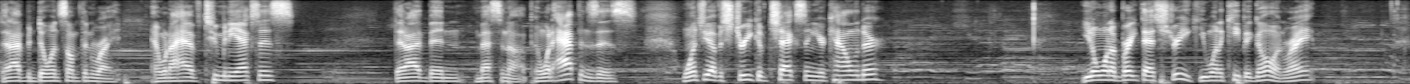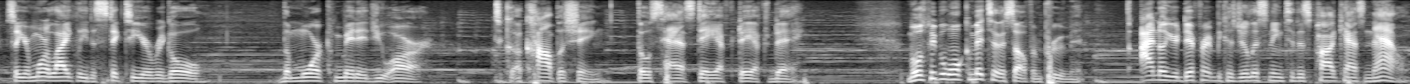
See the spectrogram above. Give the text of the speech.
that I've been doing something right. And when I have too many X's, that I've been messing up. And what happens is, once you have a streak of checks in your calendar, you don't want to break that streak. You want to keep it going, right? So you're more likely to stick to your goal the more committed you are to accomplishing those tasks day after day after day. Most people won't commit to their self improvement. I know you're different because you're listening to this podcast now.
